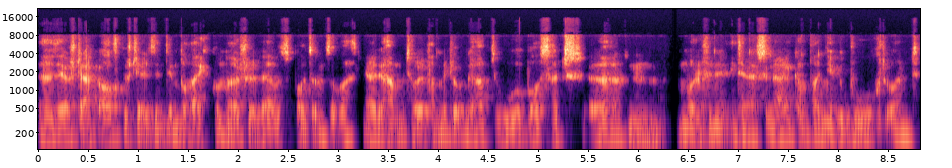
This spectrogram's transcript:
äh, sehr stark aufgestellt sind im Bereich Commercial, Werbespot und sowas. Ja, wir haben tolle Vermittlung gehabt. Hugo Boss hat äh, ein Model für eine internationale Kampagne gebucht und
